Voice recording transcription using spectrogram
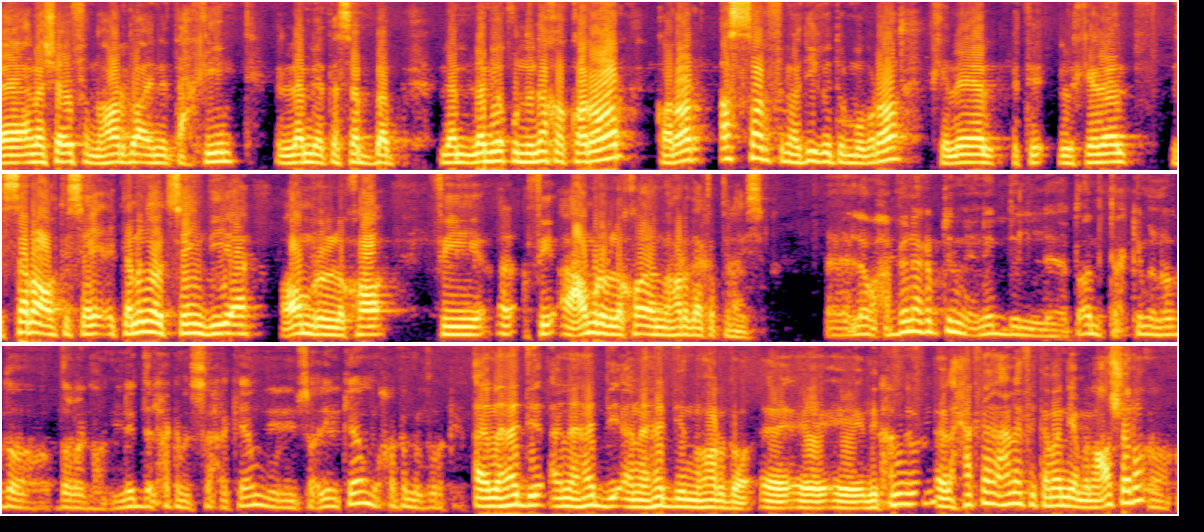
أنا شايف النهارده أن التحكيم لم يتسبب لم لم يكن هناك قرار قرار أثر في نتيجة المباراة خلال خلال ال 97 ال 98 دقيقة عمر اللقاء في في عمر اللقاء النهارده يا كابتن هيثم. آه، لو حبينا يا كابتن ندي طاقم التحكيم النهارده درجة ندي الحكم الساحه كام والمساعدين كام وحكم الفار كام؟ أنا هدي أنا هدي أنا هدي النهارده الاثنين الحكم الحنفي 8 من 10 آه.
